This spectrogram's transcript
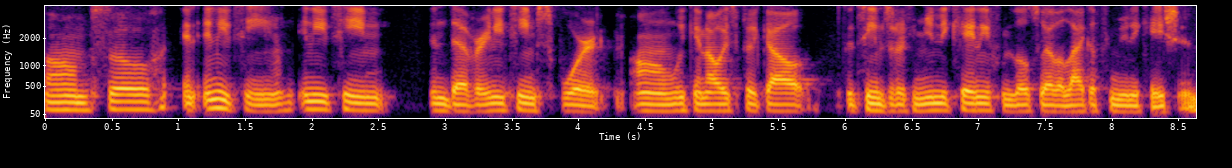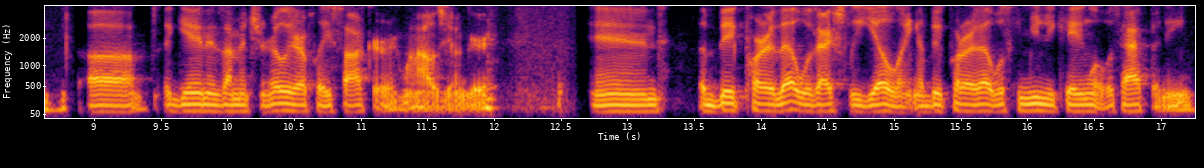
um, so in any team, any team endeavor, any team sport, um, we can always pick out the teams that are communicating from those who have a lack of communication. Uh, again, as I mentioned earlier, I played soccer when I was younger, and a big part of that was actually yelling. A big part of that was communicating what was happening,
